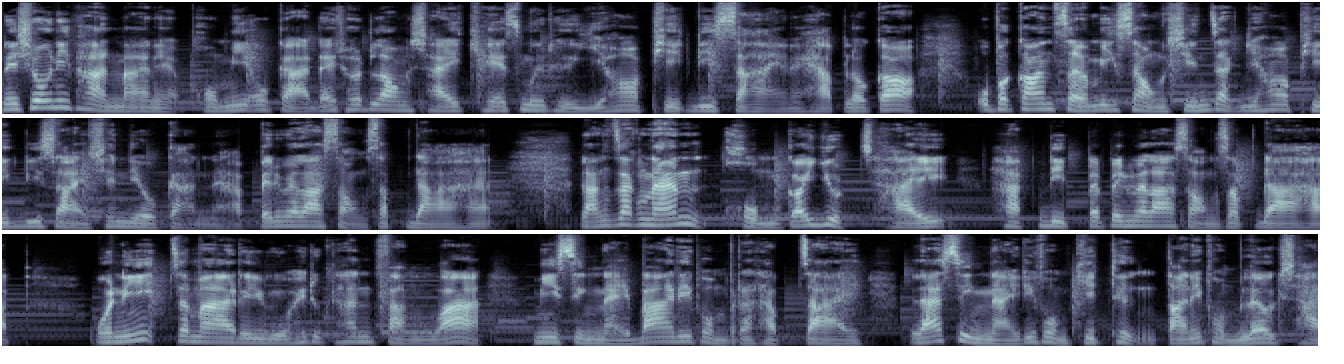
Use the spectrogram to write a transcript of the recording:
ในช่วงที่ผ่านมาเนี่ยผมมีโอกาสได้ทดลองใช้เคสมือถือยี่ห้อ Peak Design นะครับแล้วก็อุปกรณ์เสริมอีก 2 ชิ้นจากยี่ห้อ Peak Design เช่นเดียวกันนะครับเป็นเวลา 2 สัปดาห์ฮะหลังจากนั้นผมก็หยุดใช้หักดิบไปเป็นเวลา 2 สัปดาห์ครับวันนี้จะมารีวิวให้ทุกท่านฟังว่ามีสิ่งไหนบ้างที่ผมประทับใจ และสิ่งไหนที่ผมคิดถึงตอนที่ผมเลิกใช้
